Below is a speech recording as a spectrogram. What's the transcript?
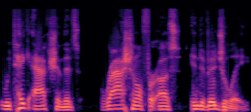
we take action that's rational for us individually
